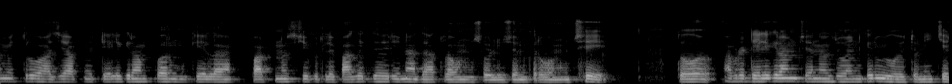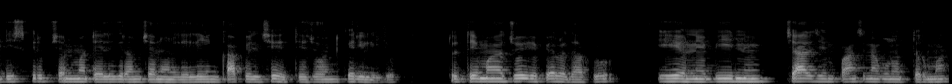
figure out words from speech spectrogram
મિત્રો, આજે આપણે ટેલિગ્રામ પર મૂકેલા પાર્ટનરશિપ એટલે ભાગીદારીના દાખલાઓનું સોલ્યુશન કરવાનું છે. તો આપણે ટેલિગ્રામ ચેનલ જોઈન કરવી હોય તો નીચે ડિસ્ક્રિપ્શનમાં ટેલિગ્રામ ચેનલની લિંક આપેલ છે, તે જોઈન કરી લીજો. તો તેમાં જોઈએ પહેલો દાખલો એ અને બીને ચાર જેમ પાંચના ગુણોત્તરમાં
